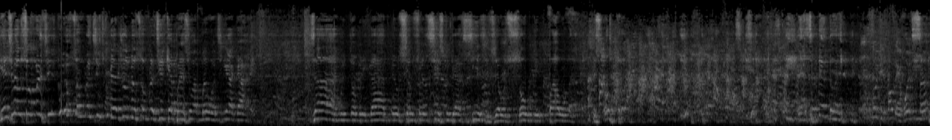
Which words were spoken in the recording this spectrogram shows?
E ele disse, meu São Francisco, meu São Francisco, me ajuda, meu São Francisco, que aparece uma mão assim agarra. Ah, muito obrigado, meu São Francisco de Assis. Eu sou de Paula. Eu sou... Essa. Foi de santo.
